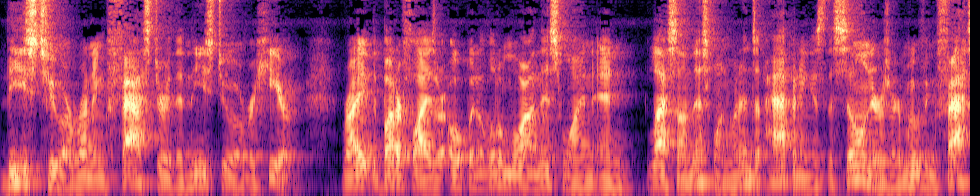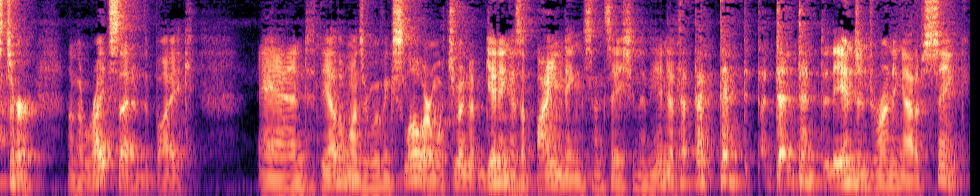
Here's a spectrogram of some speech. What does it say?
These two are running faster than these two over here, right? The butterflies are open a little more on this one and less on this one. What ends up happening is the cylinders are moving faster on the right side of the bike and the other ones are moving slower. And what you end up getting is a binding sensation in the engine. The engine's running out of sync,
